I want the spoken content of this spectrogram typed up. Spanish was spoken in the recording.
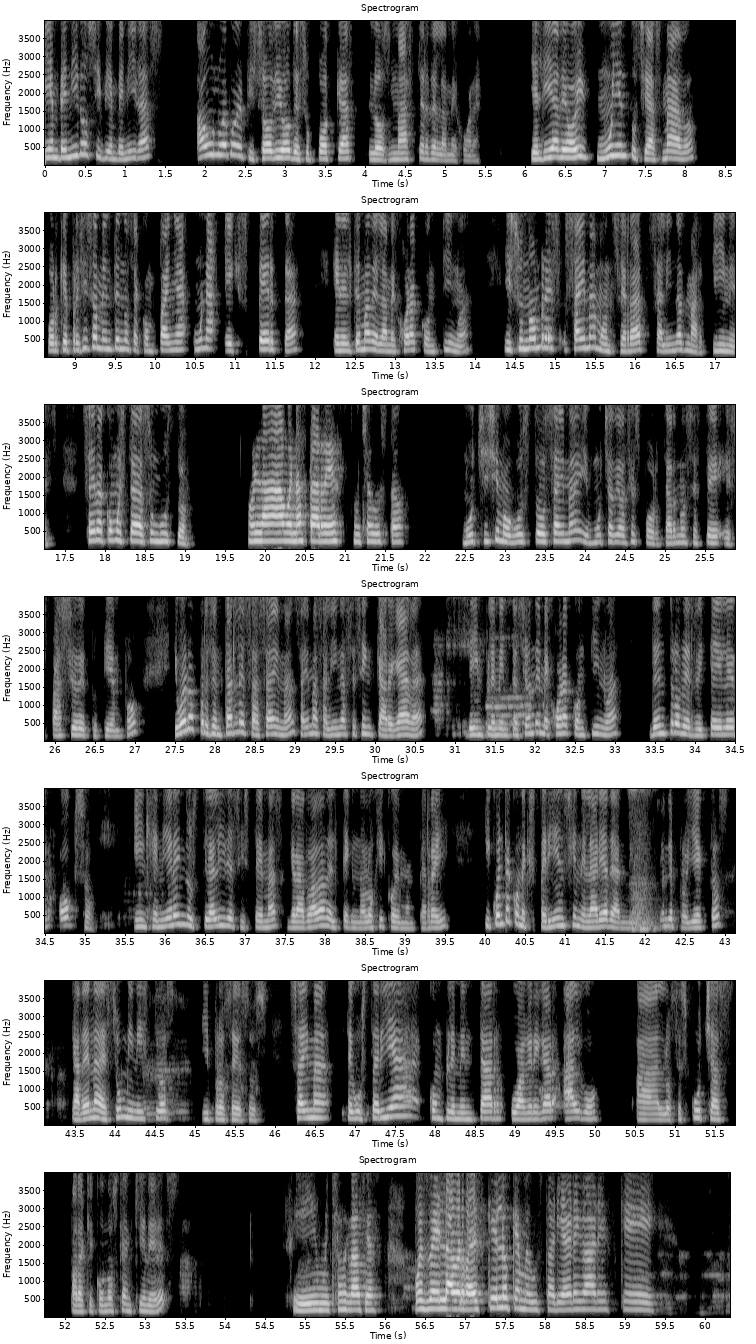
Bienvenidos y bienvenidas a un nuevo episodio de su podcast Los Máster de la Mejora. Y el día de hoy muy entusiasmado porque precisamente nos acompaña una experta en el tema de la mejora continua y su nombre es Saima Montserrat Salinas Martínez. Saima, ¿cómo estás? Un gusto. Hola, buenas tardes, mucho gusto. Muchísimo gusto, Saima, y muchas gracias por darnos este espacio de tu tiempo. Y bueno, presentarles a Saima. Saima Salinas es encargada de implementación de mejora continua dentro del retailer OXO, ingeniera industrial y de sistemas, graduada del Tecnológico de Monterrey y cuenta con experiencia en el área de administración de proyectos, cadena de suministros y procesos. Saima, ¿te gustaría complementar o agregar algo a los escuchas para que conozcan quién eres? Sí, muchas gracias. Pues ve, la verdad es que lo que me gustaría agregar es que,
